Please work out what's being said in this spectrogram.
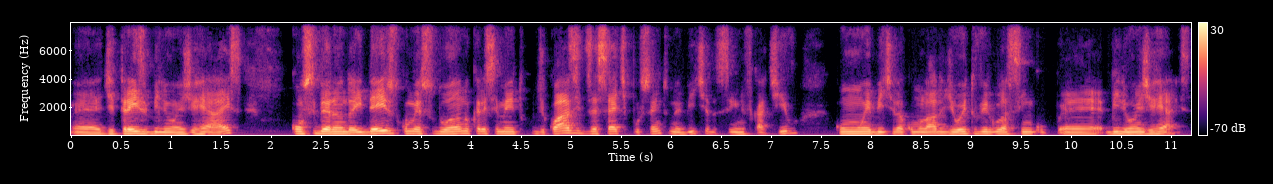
é, de 3 bilhões de reais, considerando aí desde o começo do ano crescimento de quase 17% no EBITDA, significativo, com um EBITDA acumulado de 8,5 é, bilhões de reais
